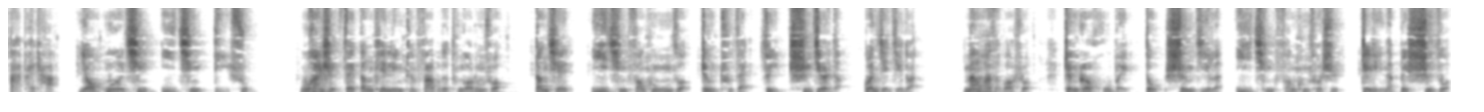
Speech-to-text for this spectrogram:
大排查，要摸清疫情底数。武汉市在当天凌晨发布的通告中说，当前疫情防控工作正处在最吃劲儿的关键阶段。南华早报说，整个湖北都升级了疫情防控措施，这里呢被视作。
